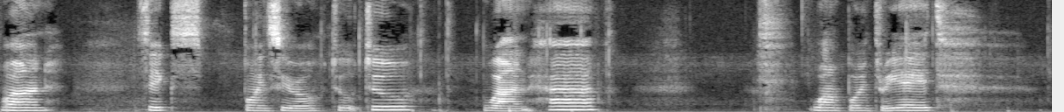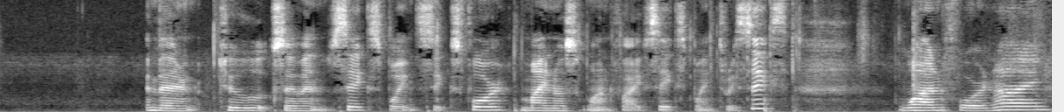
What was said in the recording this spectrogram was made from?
1, 6.022, 1 half, 1.38, and then 276.64 minus 156.36 149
